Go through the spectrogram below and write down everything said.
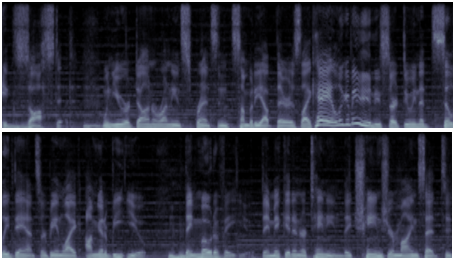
exhausted. Mm-hmm. When you are done running sprints and somebody up there is like, hey, look at me, and you start doing a silly dance or being like, I'm going to beat you. Mm-hmm. They motivate you, they make it entertaining, they change your mindset to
